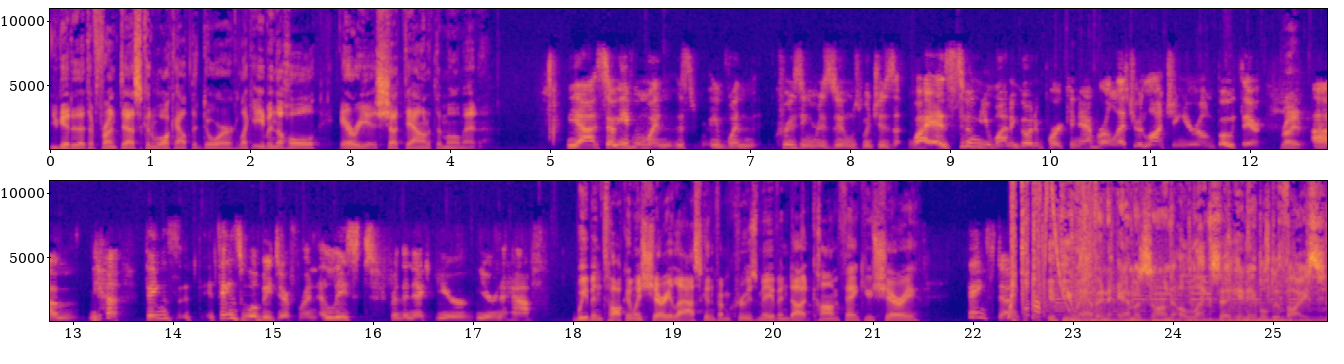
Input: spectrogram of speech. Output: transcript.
You get it at the front desk and walk out the door. Like even the whole area is shut down at the moment. Yeah, so even when this when cruising resumes, which is why I assume you want to go to Port Canaveral unless you're launching your own boat there. Right. Um, yeah, things things will be different at least for the next year year and a half. We've been talking with Sherry Laskin from cruisemaven.com. Thank you, Sherry. Thanks, Doug. If you have an Amazon Alexa enabled device,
